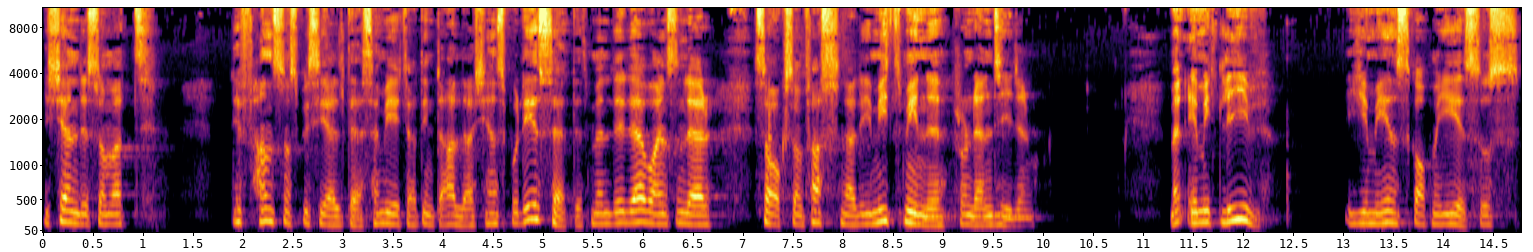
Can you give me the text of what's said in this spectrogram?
det kändes som att det fanns något speciellt där. Sen vet jag att inte alla känns på det sättet, men det där var en sån där sak som fastnade i mitt minne från den tiden. Men är mitt liv i gemenskap med Jesus,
